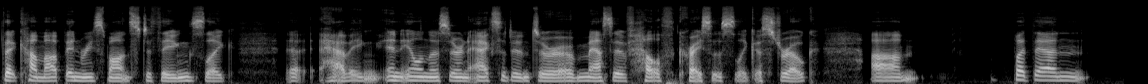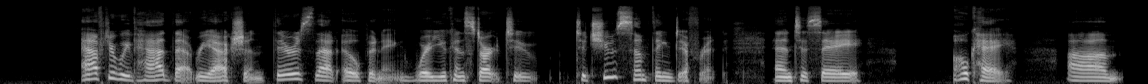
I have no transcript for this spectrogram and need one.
that come up in response to things like uh, having an illness or an accident or a massive health crisis like a stroke. Um, but then after we've had that reaction, there's that opening where you can start to to choose something different and to say, okay, um,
